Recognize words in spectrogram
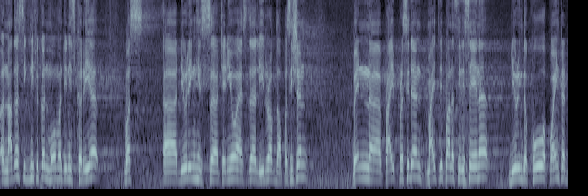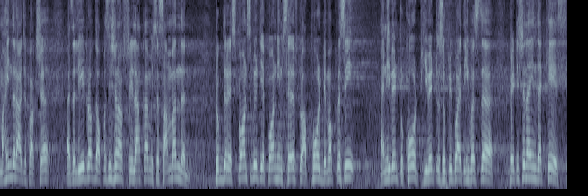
another significant moment in his career was uh, during his uh, tenure as the leader of the opposition, when uh, President Maitripala Sirisena, during the coup, appointed Mahinda Rajapaksa as the leader of the opposition of Sri Lanka, Mr. Sambandhan, took the responsibility upon himself to uphold democracy and he went to court. He went to Supreme Court. I think he was the petitioner in that case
